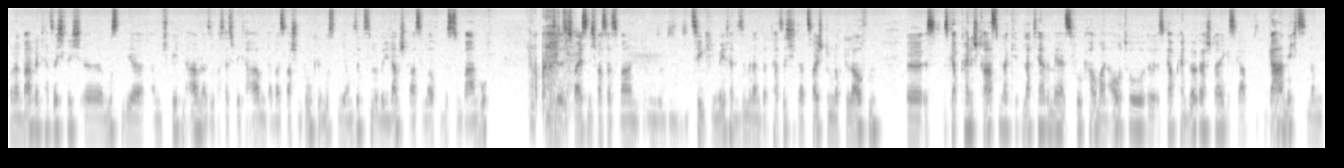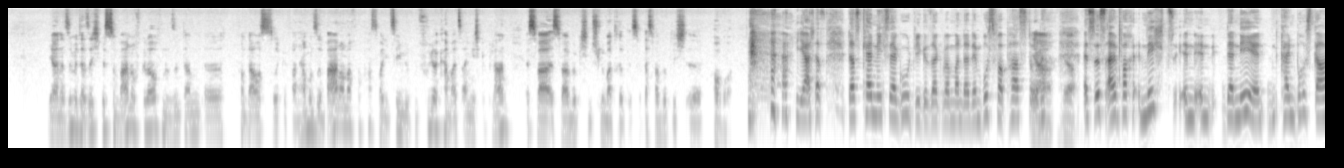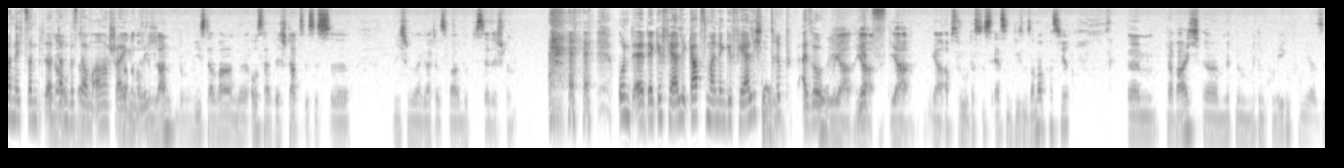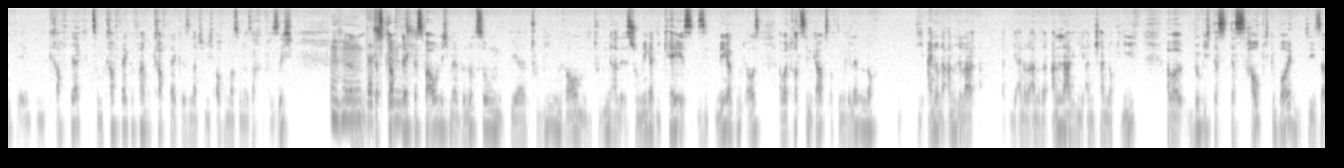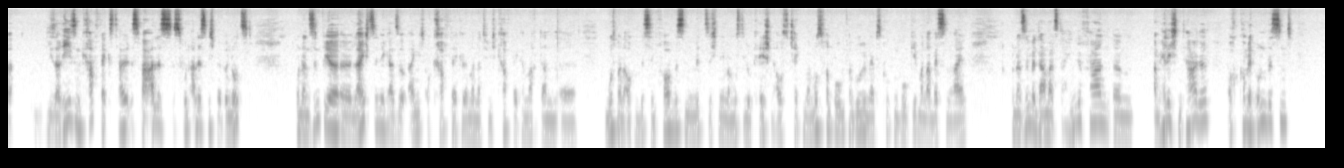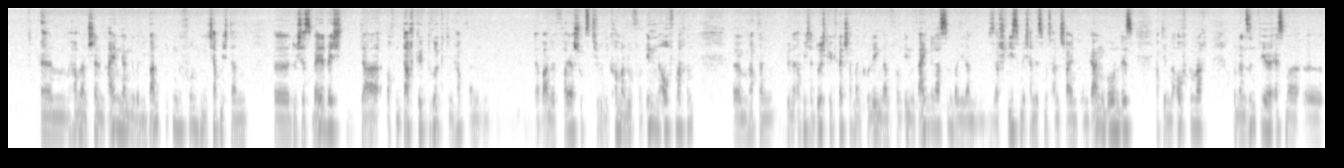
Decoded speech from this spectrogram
Und dann waren wir tatsächlich, äh, mussten wir am späten Abend, also was heißt später Abend, aber es war schon dunkel, mussten wir um 17 Uhr über die Landstraße laufen bis zum Bahnhof. Oh Diese, ich weiß nicht, was das waren, die, die 10 Kilometer, die sind wir dann da, tatsächlich da zwei Stunden noch gelaufen. Äh, es, es, gab keine Straßenlaterne mehr, es fuhr kaum ein Auto, äh, es gab keinen Bürgersteig, es gab gar nichts. Und dann, ja, dann sind wir tatsächlich bis zum Bahnhof gelaufen und sind dann äh, von da aus zurückgefahren. Haben unsere Bahn auch noch verpasst, weil die zehn Minuten früher kam als eigentlich geplant. Es war, es war wirklich ein schlimmer Trip. Es, das war wirklich äh, Horror. ja, das, das kenne ich sehr gut, wie gesagt, wenn man da den Bus verpasst. Ja, oder ja. Es ist einfach nichts in, in der Nähe, kein Bus, gar nichts, dann, genau, dann bist dann, du am Arsch eigentlich. Dann auf dem Land, wie es da war, ne, außerhalb der Stadt, es ist, äh, wie ich schon gesagt habe, es war wirklich sehr, sehr schlimm. Und äh, der gefährlich, gab es mal einen gefährlichen Oh, Trip? Also oh ja, ja, jetzt, ja, ja, absolut. Das ist erst in diesem Sommer passiert. Ähm, da war ich äh, mit einem mit einem Kollegen von mir, sind wir im Kraftwerk, zum Kraftwerk gefahren. Und Kraftwerke sind natürlich auch immer so eine Sache für sich. mhm, Ähm, das das. Kraftwerk, das war auch nicht mehr in Benutzung. Der Turbinenraum, die Turbinenhalle ist schon mega decay, es sieht mega gut aus, aber trotzdem gab es auf dem Gelände noch die eine oder andere, La die eine oder andere Anlage, die anscheinend noch lief. Aber wirklich das, das Hauptgebäude dieser, dieser riesen Kraftwerksteil, es war alles, es wurde alles nicht mehr benutzt. Und dann sind wir äh, leichtsinnig, also eigentlich auch Kraftwerke, wenn man natürlich Kraftwerke macht, dann äh, muss man auch ein bisschen Vorwissen mit sich nehmen, man muss die Location auschecken, man muss von oben von Google Maps gucken, wo geht man am besten rein. Und dann sind wir damals dahin gefahren, ähm, am helllichten Tage, auch komplett unwissend, ähm, haben dann schnell einen Eingang über die Bandbrücken gefunden. Ich habe mich dann äh, durch das Wellblech da auf dem Dach gedrückt und habe dann, da war eine Feuerschutztüre, die kann man nur von innen aufmachen. Ähm, habe dann, bin, hab mich dann durchgequetscht, habe meinen Kollegen dann von innen reingelassen, weil die dann dieser Schließmechanismus anscheinend umgangen worden ist. Habe die dann aufgemacht und dann sind wir erstmal äh,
